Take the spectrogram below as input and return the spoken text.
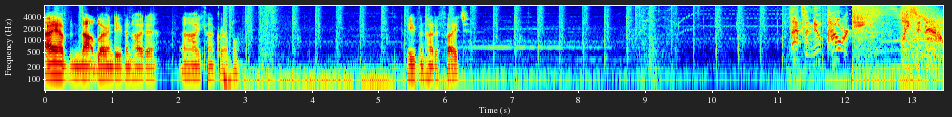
I have not learned even how to. Ah, you can't grapple. Even how to fight. That's a new power key. Place it now.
